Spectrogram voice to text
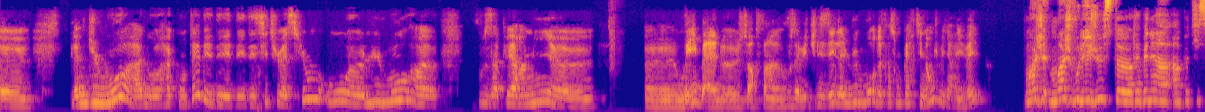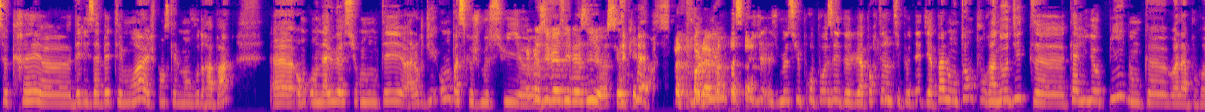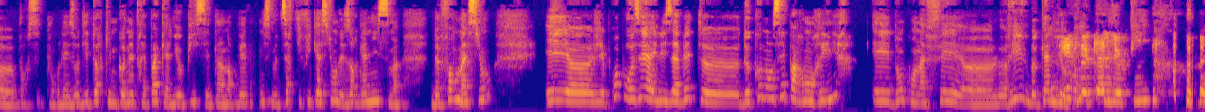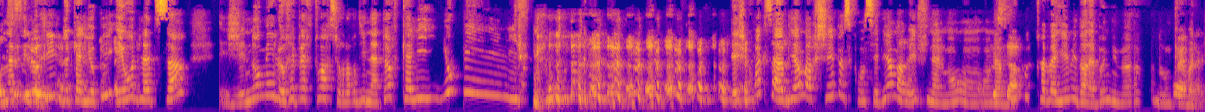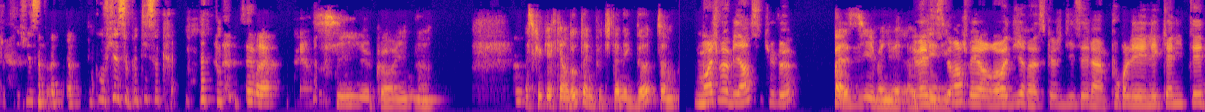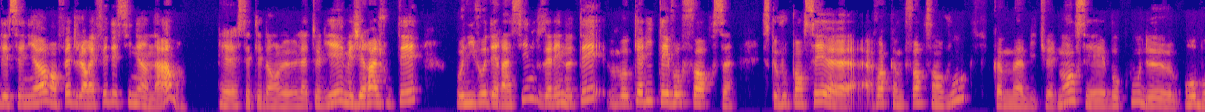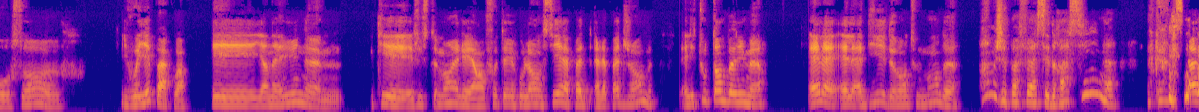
pleines d'humour à nous raconter, des, des, des, des situations où euh, l'humour euh, vous a permis, euh, euh, oui, ben de enfin, vous avez utilisé l'humour de façon pertinente, je vais y arriver. Moi, je, moi, je voulais juste euh, révéler un, petit secret euh, d'Elisabeth et moi, et je pense qu'elle m'en voudra pas. Euh, on, a eu à surmonter. Alors, je dis on parce que je me suis. Vas-y, vas-y, vas-y, c'est ok, pas de problème. parce que je, me suis proposé de lui apporter un petit peu d'aide il y a pas longtemps pour un audit Calliope. Donc voilà, pour, pour pour les auditeurs qui ne connaîtraient pas Calliope, c'est un organisme de certification des organismes de formation. Et j'ai proposé à Elisabeth de commencer par en rire et donc, on a fait euh, le rire de Calliope. Rire de Calliope. on a fait le rire de Calliope. Et au-delà de ça, j'ai nommé le répertoire sur l'ordinateur Calliope. et je crois que ça a bien marché parce qu'on s'est bien marré finalement. On, a beaucoup travaillé, mais dans la bonne humeur. Donc euh, voilà, je vais juste euh, confier ce petit secret. C'est vrai. Merci Corinne. Est-ce que quelqu'un d'autre a une petite anecdote? Moi, je veux bien, si tu veux. Vas-y, Emmanuel. Eh ben, justement, je vais redire euh, ce que je disais là. Pour les, les qualités des seniors, en fait, je leur ai fait dessiner un arbre. C'était dans l'atelier, mais j'ai rajouté au niveau des racines, vous allez noter vos qualités, vos forces. Ce que vous pensez euh, avoir comme force en vous, comme habituellement, c'est beaucoup de oh bon ça, euh, ils voyaient pas quoi. Et il y en a une euh, qui est justement, elle est en fauteuil roulant aussi, elle a pas, elle a pas de jambes, elle est tout le temps de bonne humeur elle, elle a dit devant tout le monde, oh mais j'ai pas fait assez de racines. Comme ça.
